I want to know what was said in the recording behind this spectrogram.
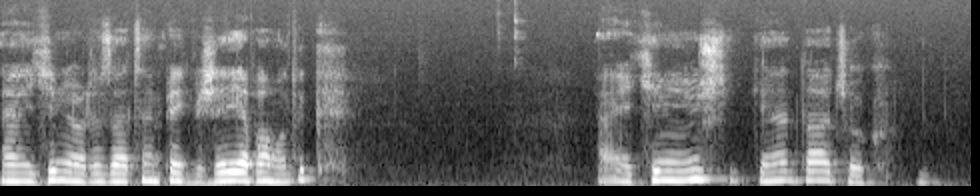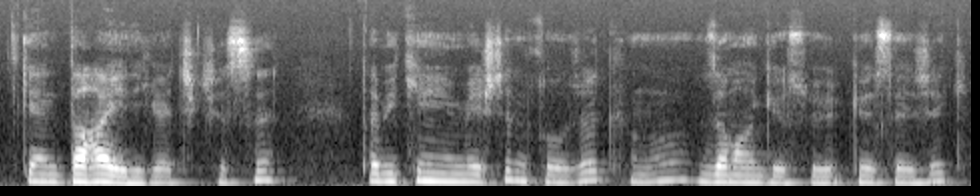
Yani 2004'te zaten pek bir şey yapamadık. Yani 2003 gene daha çok gene daha iyiydik açıkçası. Tabii 2025'te nasıl olacak onu zaman göster- gösterecek.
